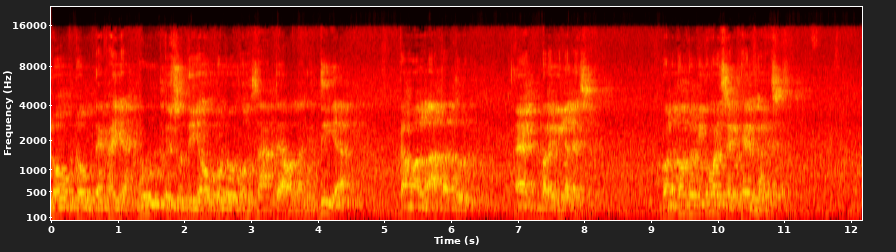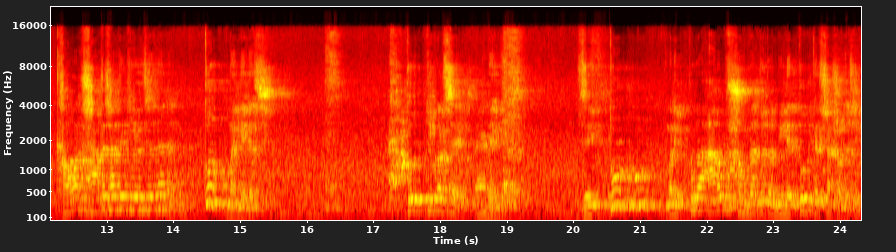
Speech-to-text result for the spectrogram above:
লোক টোক দেখাইয়া, বহুত কিছু দিয়া উপটোকন যা দেওয়া লাগে, দিয়া। কামাল আতাতুর একবারে গিলা গিলালাইছে গণতন্ত্র কি করেছে? খেয়ে ফেলেছে। খাওয়ার সাথে সাথে কি হয়েছে জানেন? তুর্ক ভেঙে গেছে। তুর্ক কি করছে? ভেঙে যে তুর্ক মানে পুরা আরব সাম্রাজ্যটা মিলে তুর্কের শাসনে ছিল।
